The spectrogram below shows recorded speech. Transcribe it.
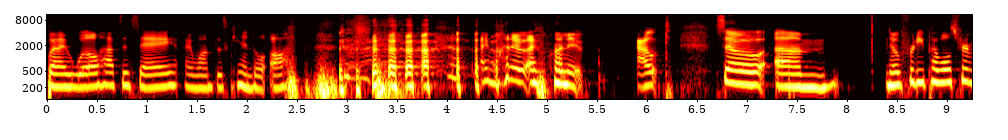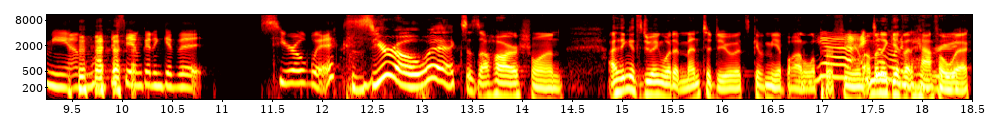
But I will have to say, I want this candle off. I want it. I want it out. So, um, no fruity pebbles for me. I'm gonna have to say I'm going to give it zero wicks. Zero wicks is a harsh one. I think it's doing what it meant to do. It's giving me a bottle of Yeah, perfume. I I'm going to give it half a wick.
